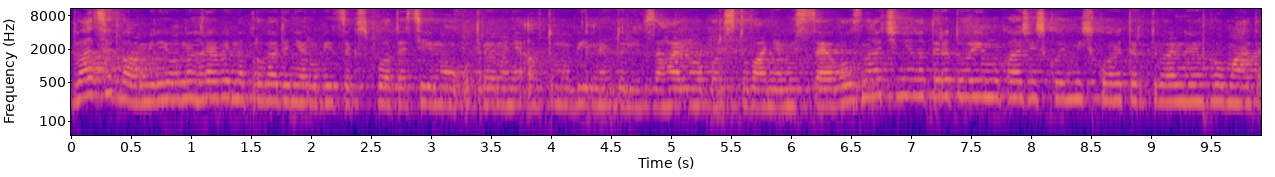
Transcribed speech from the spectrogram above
22 мільйони гривень на проведення робіт з експлуатаційного утримання автомобільних доріг загального користування місцевого значення на території Мукачівської міської територіальної громади.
